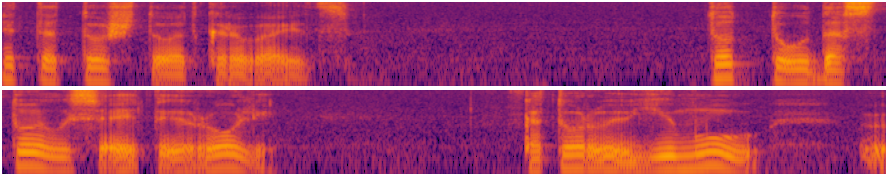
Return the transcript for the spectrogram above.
Это то, что открывается. Тот, кто удостоился этой роли – которую ему э,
